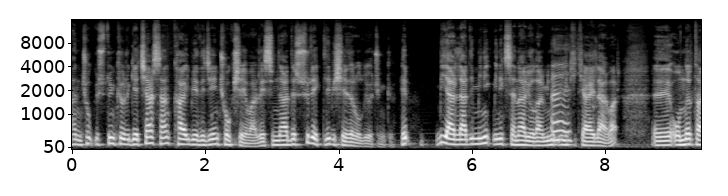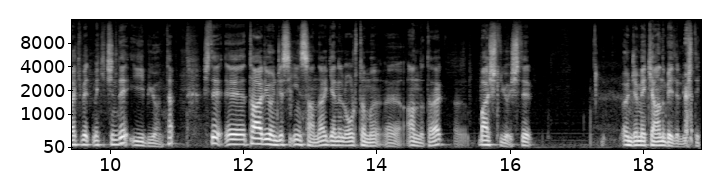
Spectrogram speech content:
hani çok üstün körü geçersen kaybedeceğin çok şey var. Resimlerde sürekli bir şeyler oluyor çünkü. Hep bir yerlerde minik minik senaryolar, minik evet. minik hikayeler var. Ee, onları takip etmek için de iyi bir yöntem. İşte e, tarih öncesi insanlar genel ortamı e, anlatarak e, başlıyor. İşte önce mekanı belirliyor. İşte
